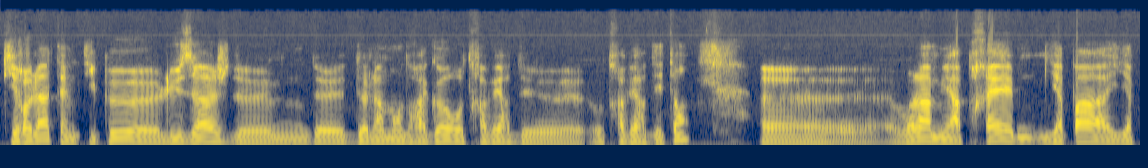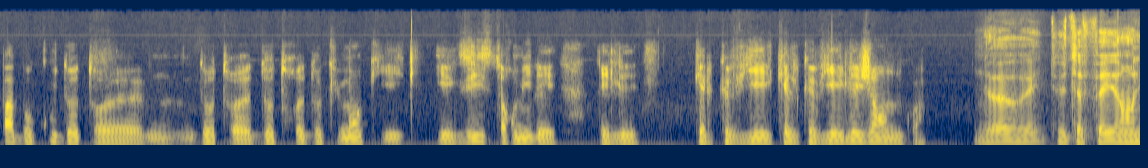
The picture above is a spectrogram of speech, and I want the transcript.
qui relate un petit peu euh, l'usage de, de, de la mandragore au travers de au travers des temps. Euh, voilà, mais après il n'y a pas n'y a pas beaucoup d'autres documents qui, qui existent hormis les, les, les quelques vieilles quelques vieilles légendes quoi. Oui, oui, tout à fait. En,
